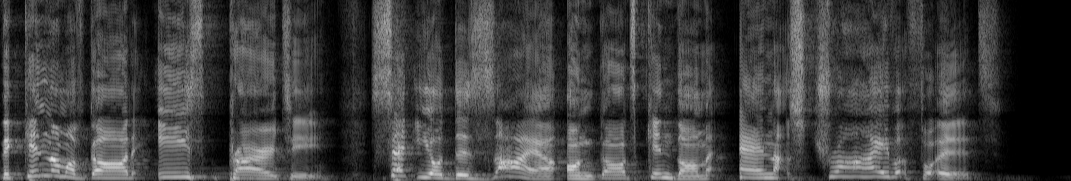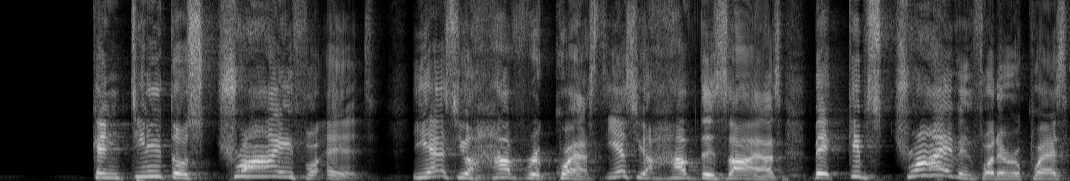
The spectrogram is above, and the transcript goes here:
The kingdom of God is priority. Set your desire on God's kingdom and strive for it. Continue to strive for it. Yes, you have requests. Yes, you have desires, but keep striving for the request,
